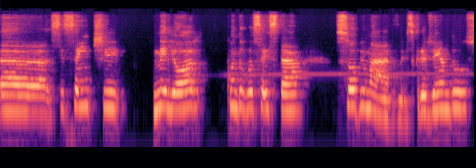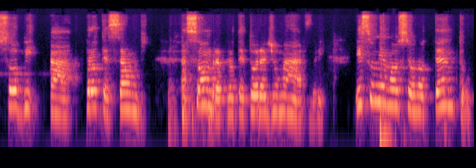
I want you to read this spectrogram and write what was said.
uh, se sente melhor quando você está sob uma árvore, escrevendo sob a proteção, a sombra protetora de uma árvore. Isso me emocionou tanto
